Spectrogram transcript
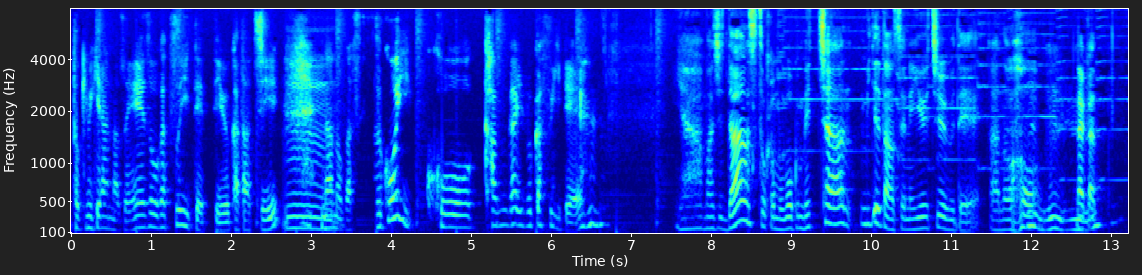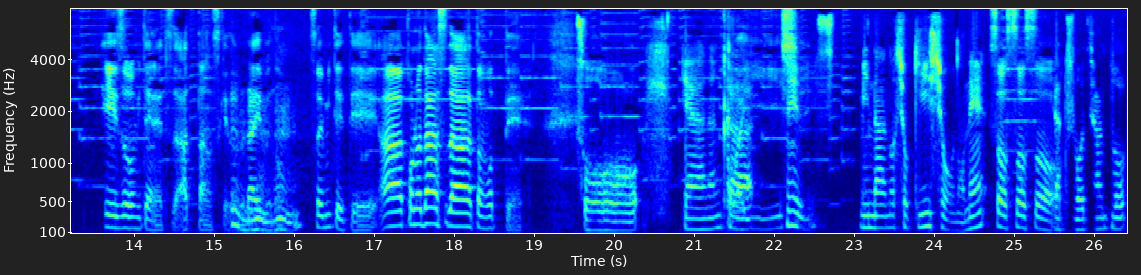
ときめきランナーズ映像がついてっていう形うん。なのがすごいこう感慨深すぎて、いやーマジダンスとかも僕めっちゃ見てたんですよね YouTube で。あの、なんか映像みたいなやつあったんですけど、うんうんうん。ライブの。それ見ててああこのダンスだと思って。そう、いやーなんかね、みんなあの初期衣装のね、そうそうそやつをちゃんと、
